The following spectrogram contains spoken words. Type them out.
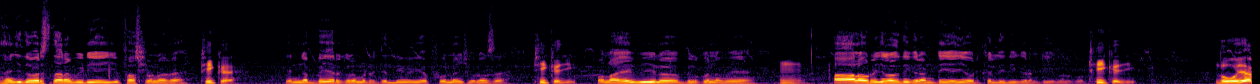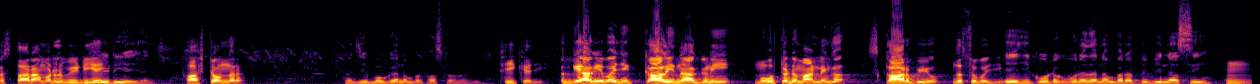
ਹਾਂਜੀ 2017 ਵੀਡੀਓ ਜੀ ਫਸਟ ਓਨਰ ਹੈ ਠੀਕ ਹੈ। ਇਹ 90000 ਕਿਲੋਮੀਟਰ ਚੱਲੀ ਹੋਈ ਹੈ ਫੁੱਲ ਇੰਸ਼ੋਰੈਂਸ ਹੈ। ਠੀਕ ਹੈ ਜੀ। ਉਹ ਲਾਏ ਵੀਲ ਬਿਲਕੁਲ ਨਵੇਂ ਹੈ। ਹੂੰ। ਆਲ ਓਰੀਜਨਲ ਦੀ ਗਾਰੰਟੀ ਹੈ ਜੀ ਔਰ ਚੱਲੀ ਦੀ ਗਾਰੰਟੀ ਹੈ ਬਿਲਕੁਲ। ਠੀਕ ਹੈ ਜੀ। 2017 ਮਾਡਲ VDI ਵੀਡੀਓ ਜੀ ਹਾਂਜੀ। ਫਸਟ ਓਨਰ ਹਾਂਜੀ ਮੋਗਾ ਨੰਬਰ ਫਸਟ ਓਨਰ ਜੀ। ਠੀਕ ਹੈ ਜੀ। ਅੱਗੇ ਆ ਗਈ ਬਾਈ ਜੀ ਕਾਲੀ ਨਾਗਣੀ ਮੋਸਟ ਡਿਮਾਂਡਿੰਗ ਸਕਾਰਪੀਓ ਦੱਸੋ ਬਾਈ ਜੀ। ਇਹ ਜੀ ਕੋਟਕਪੂਰੇ ਦਾ ਨੰਬਰ ਹੈ ਪੀਬੀ 89 ਹੂੰ।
